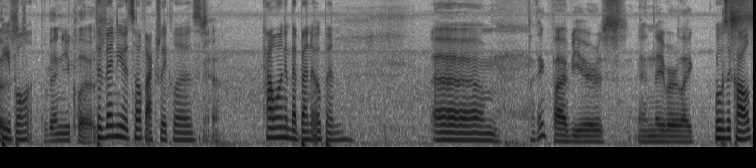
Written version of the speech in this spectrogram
closed. people. The venue closed. The venue itself actually closed. yeah. How long had that been open? Um, I think five years, and they were like. What was it called?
